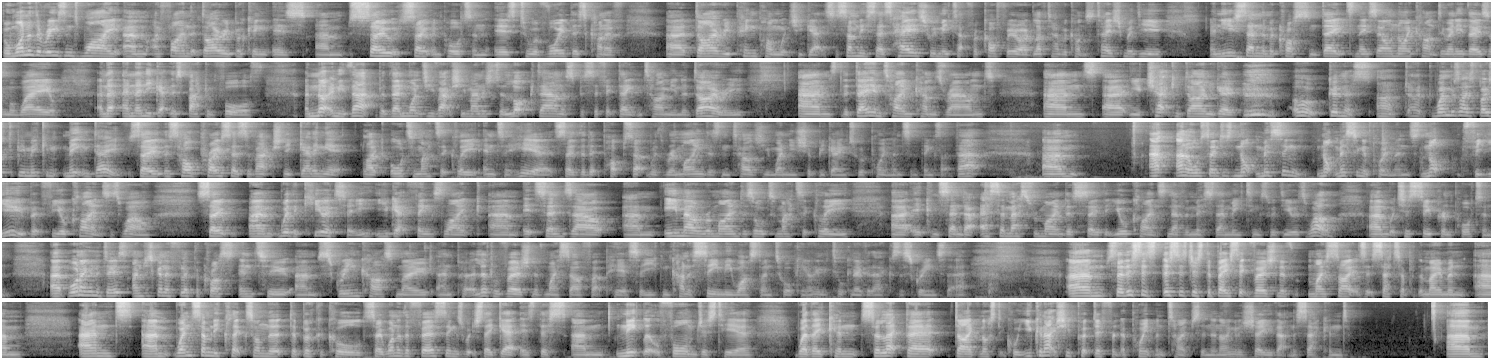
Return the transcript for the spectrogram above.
But one of the reasons why um, I find that diary booking is so, so important is to avoid this kind of uh, diary ping pong which you get. So somebody says, hey, should we meet up for a coffee or I'd love to have a consultation with you. And you send them across some dates and they say, oh no, I can't do any of those, I'm away. Or, and, th and then you get this back and forth. And not only that, but then once you've actually managed to lock down a specific date and time in a diary and the day and time comes round and uh, you check your diary and you go, oh goodness, uh, when was I supposed to be meeting, meeting Dave? So this whole process of actually getting it like automatically into here so that it pops up with reminders and tells you when you should be going to appointments and things like that. Um, and also just not missing not missing appointments, not for you, but for your clients as well. So um, with Acuity, you get things like um, it sends out um, email reminders automatically. Uh, it can send out SMS reminders so that your clients never miss their meetings with you as well, um, which is super important. Uh, what I'm going to do is I'm just going to flip across into um, screencast mode and put a little version of myself up here so you can kind of see me whilst I'm talking. I'm going to be talking over there because the screen's there. Um, so this is this is just a basic version of my site as it's set up at the moment. Um, and um, when somebody clicks on the, the book a call, so one of the first things which they get is this um, neat little form just here where they can select their diagnostic call. You can actually put different appointment types in, and I'm going to show you that in a second. Um,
